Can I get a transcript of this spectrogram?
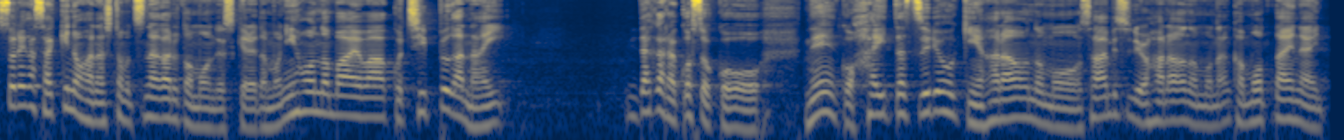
それがさっきの話ともつながると思うんですけれども、日本の場合はこうチップがない。だからこそこう、ね、こう配達料金払うのも、サービス料払うのもなんかもったいない。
